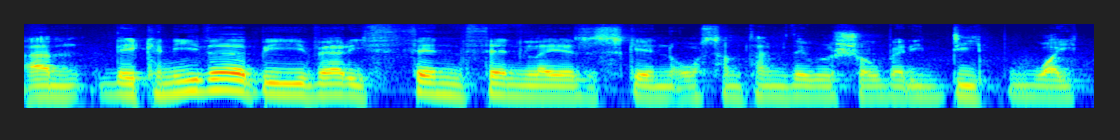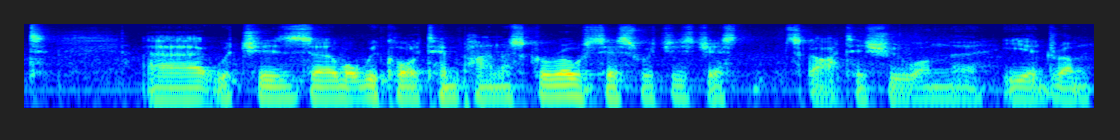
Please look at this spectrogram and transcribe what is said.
Um, they can either be very thin thin layers of skin or sometimes they will show very deep white uh, which is uh, what we call tympanosclerosis, which is just scar tissue on the eardrum.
